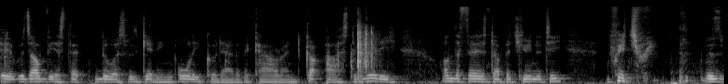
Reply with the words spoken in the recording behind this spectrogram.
it was obvious that Lewis was getting all he could out of the car and got past him really on the first opportunity, which was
